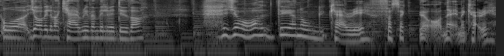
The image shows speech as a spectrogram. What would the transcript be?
Och jag ville vara Carrie, vem ville du vara? ja det är nog Carrie. Fast jag, ja, nej, men Carrie.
